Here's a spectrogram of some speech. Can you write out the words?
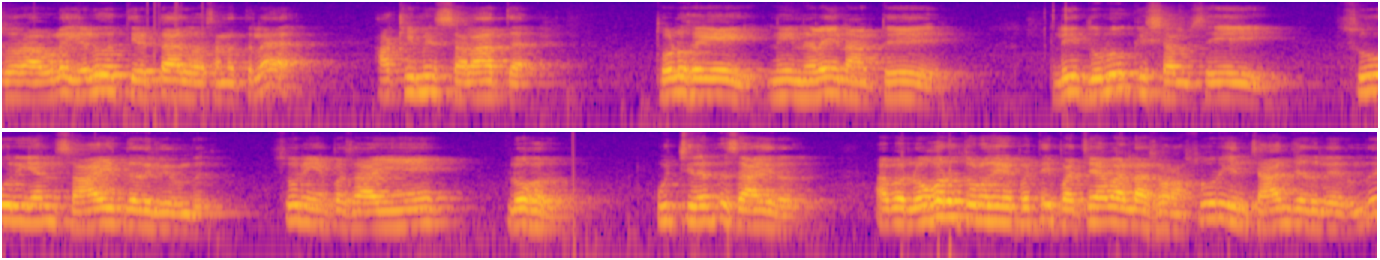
சூறாவில் எழுபத்தி எட்டாவது வசனத்தில் அகிமி சலாத்த தொழுகையை நீ நிலைநாட்டு. லி துலூக்கி ஷம்சி. சூரியன் சாய்ந்ததிலிருந்து. சூரியன் எப்போ சாயும்? லோகரு. உச்சிலேருந்து சாயிறது. அப்போ லோகரு தொழுகையை பற்றி பச்சையாவா எல்லாம் சொல்கிறான் சூரியன் சாய்ஞ்சதுலேருந்து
